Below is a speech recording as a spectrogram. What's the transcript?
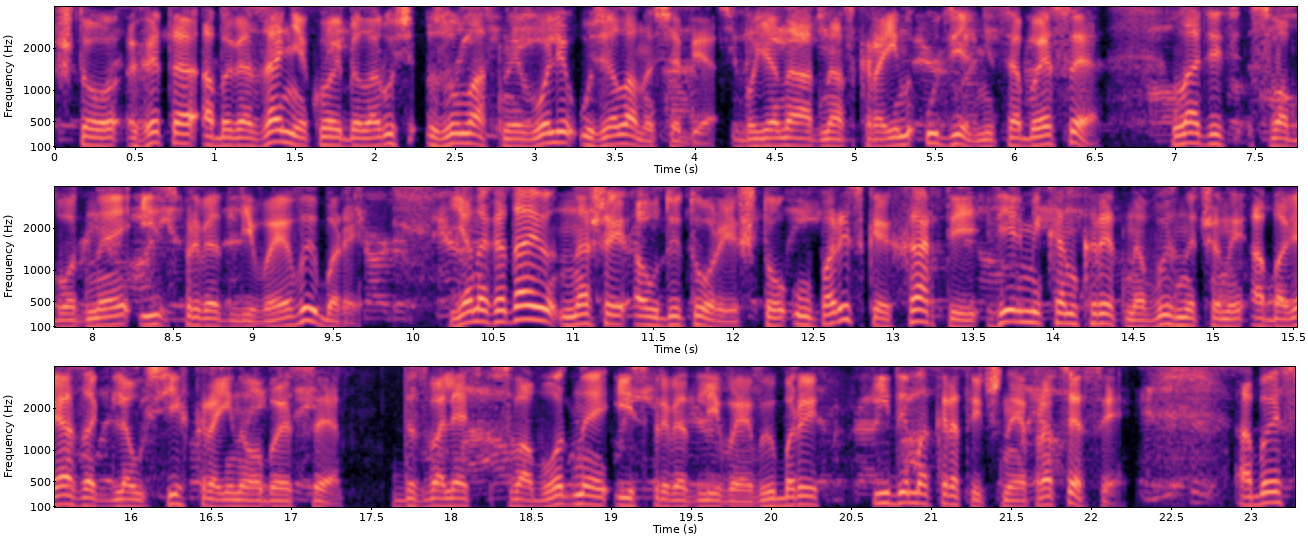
што гэта абавязанне, якое Беларусь з уласнай волі ўзяла на сябе, бо яна адна з краін удзельніц АБС, ладзіць свабодныя і справядлівыя выбары. Я нагадаю нашай аўдыторыі, што ў парыскай харты вельмі канкрэтна вызначаны абавязак для ўсіх краінаў абС дазваляць свабодныя і справядлівыя выбары і дэмакратычныя працэсы. АБС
